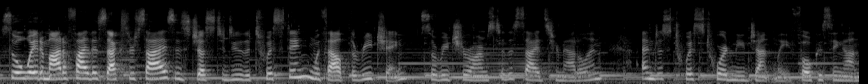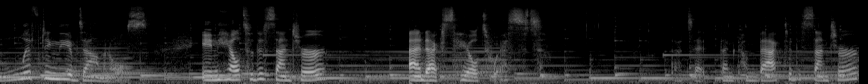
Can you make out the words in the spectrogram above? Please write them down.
So a way to modify this exercise is just to do the twisting without the reaching. So reach your arms to the sides here, Madeline, and just twist toward me gently, focusing on lifting the abdominals. Inhale to the center, and exhale, twist. That's it. Then come back to the center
